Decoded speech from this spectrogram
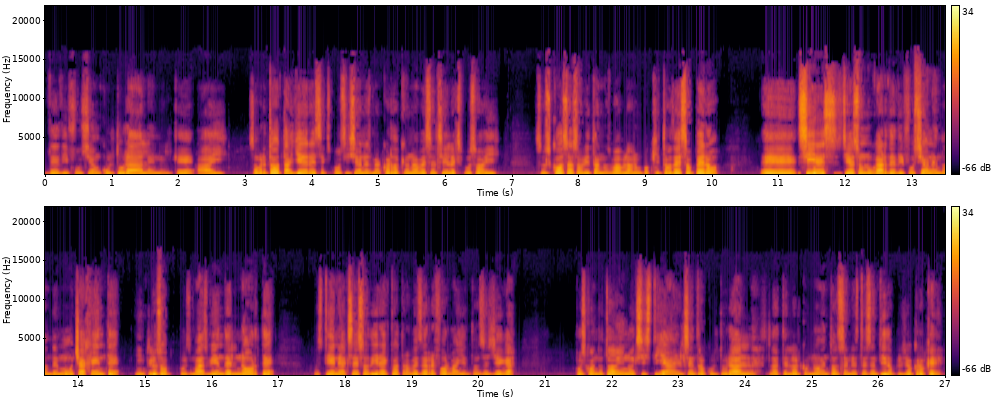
de difusión cultural en el que hay sobre todo talleres, exposiciones. Me acuerdo que una vez el CIL expuso ahí sus cosas, ahorita nos va a hablar un poquito de eso, pero eh, sí es, sí es un lugar de difusión en donde mucha gente, incluso pues más bien del norte, pues tiene acceso directo a través de Reforma y entonces llega pues cuando todavía no existía el Centro Cultural Tlatelolco, ¿no? Entonces, en este sentido, pues yo creo que,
